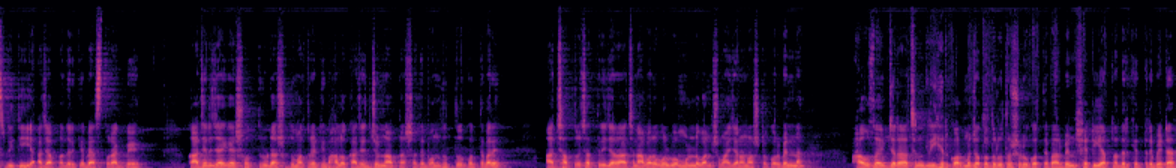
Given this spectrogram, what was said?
স্মৃতি আজ আপনাদেরকে ব্যস্ত রাখবে। কাজের জায়গায় শত্রুরা শুধুমাত্র একটি ভালো কাজের জন্য আপনার সাথে বন্ধুত্ব করতে পারে। আর ছাত্রছাত্রী যারা আছেন, আবারও বলব, মূল্যবান সময় যেন নষ্ট করবেন না। হাউস ওয়াইফ যারা আছেন, গৃহের কর্ম যত দ্রুত শুরু করতে পারবেন, সেটি আপনাদের ক্ষেত্রে বেটার।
